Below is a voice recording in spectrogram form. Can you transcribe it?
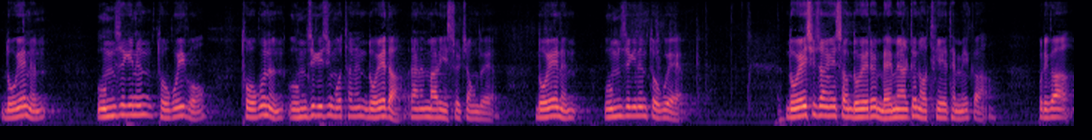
노예는 움직이는 도구이고 도구는 움직이지 못하는 노예다라는 말이 있을 정도예요. 노예는 움직이는 도구예요. 노예 시장에서 노예를 매매할 때는 어떻게 됩니까? 우리가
